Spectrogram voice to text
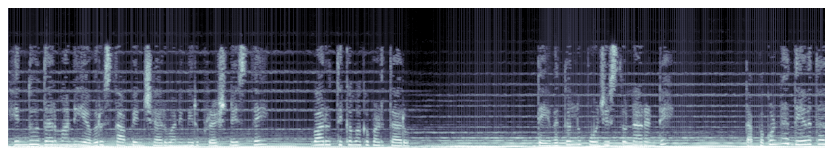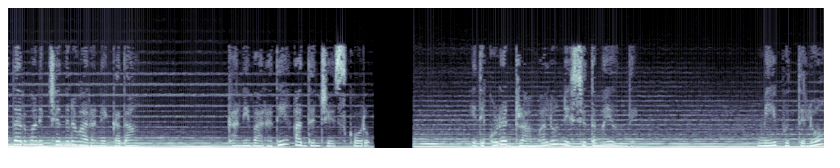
హిందూ ధర్మాన్ని ఎవరు స్థాపించారు అని మీరు ప్రశ్నిస్తే వారు తికమకపడతారు. దేవతలను పూజిస్తున్నారంటే తప్పకుండా దేవతా ధర్మానికి చెందిన వారనే కదా. కానీ వారది అర్థం చేసుకోరు. ఇది కూడా డ్రామాలో నిశ్చితమై ఉంది. మీ బుద్ధిలో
